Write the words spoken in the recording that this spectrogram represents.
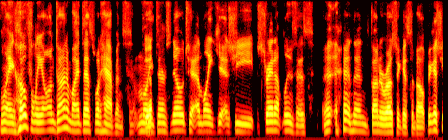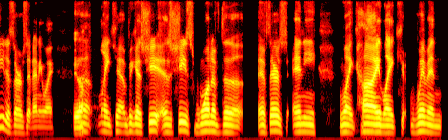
like hopefully on Dynamite that's what happens. Like yep. there's no ch- like she straight up loses, and then Thunder Rosa gets the belt because she deserves it anyway. Yeah, uh, like yeah, because she is she's one of the if there's any like high like women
